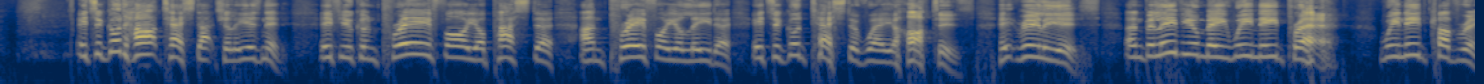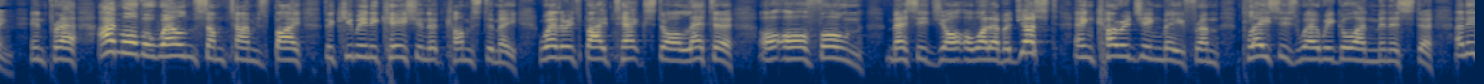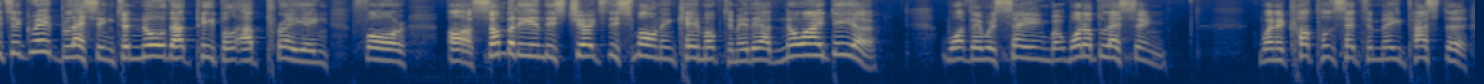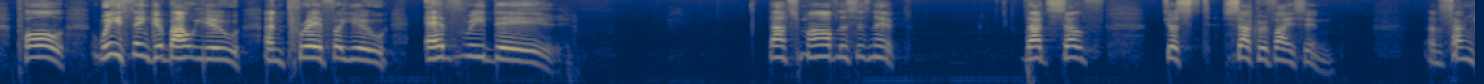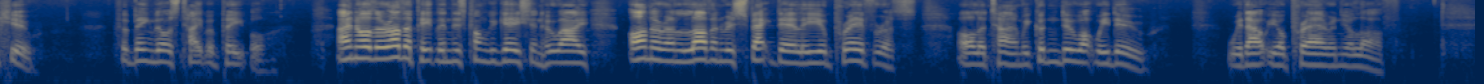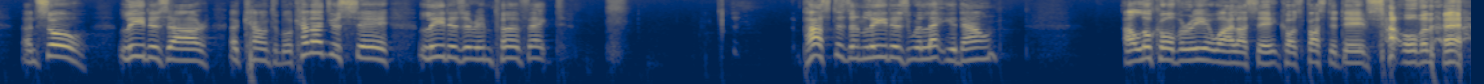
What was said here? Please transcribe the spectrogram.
It's a good heart test, actually, isn't it? If you can pray for your pastor and pray for your leader, it's a good test of where your heart is. It really is. And believe you me, we need prayer. We need covering in prayer. I'm overwhelmed sometimes by the communication that comes to me, whether it's by text or letter or, or phone message or, or whatever, just encouraging me from places where we go and minister. And it's a great blessing to know that people are praying for us. Somebody in this church this morning came up to me. They had no idea what they were saying, but what a blessing when a couple said to me, Pastor Paul, we think about you and pray for you every day. That's marvelous, isn't it? That's self just sacrificing. And thank you for being those type of people. I know there are other people in this congregation who I honor and love and respect daily. You pray for us all the time. We couldn't do what we do without your prayer and your love. And so, leaders are accountable. Can I just say, leaders are imperfect? Pastors and leaders will let you down. I'll look over here while I say it because Pastor Dave sat over there.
